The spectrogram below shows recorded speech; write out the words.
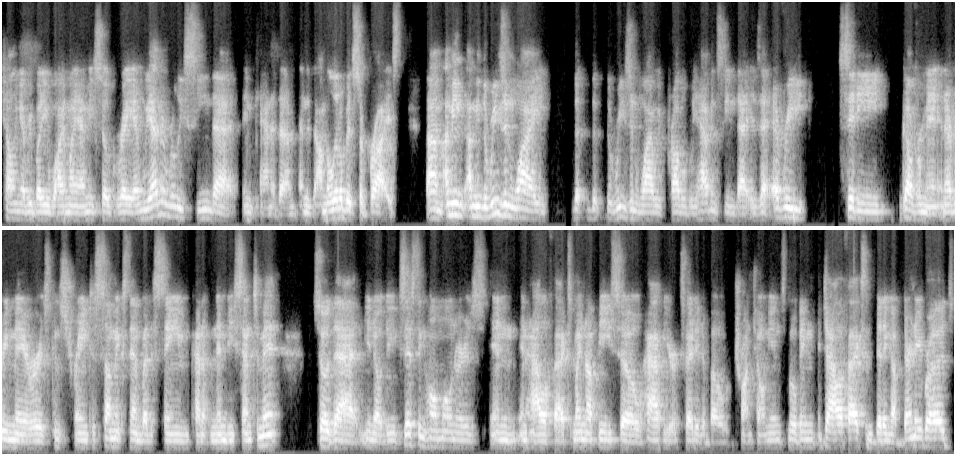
telling everybody why Miami's so great. And we haven't really seen that in Canada, and I'm a little bit surprised. Um, I mean, I mean, the reason why the, the, the reason why we probably haven't seen that is that every city government and every mayor is constrained to some extent by the same kind of NIMBY sentiment so that you know the existing homeowners in, in Halifax might not be so happy or excited about Torontonians moving into Halifax and bidding up their neighborhoods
